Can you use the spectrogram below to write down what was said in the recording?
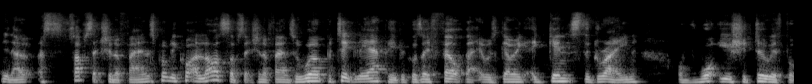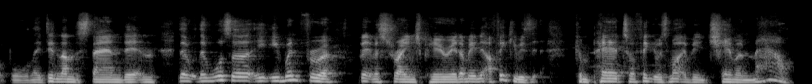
you know, a subsection of fans, probably quite a large subsection of fans, who weren't particularly happy because they felt that it was going against the grain of what you should do with football. They didn't understand it, and there, there, was a he went through a bit of a strange period. I mean, I think he was compared to I think it was might have been Chairman Mao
